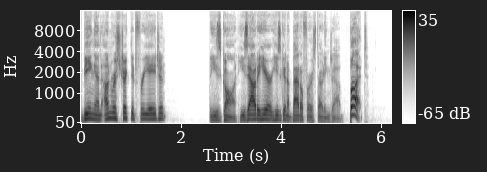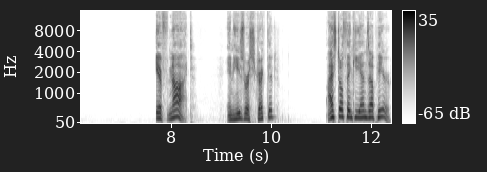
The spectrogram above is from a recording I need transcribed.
being an unrestricted free agent, he's gone. He's out of here. He's going to battle for a starting job. But if not, and he's restricted, I still think he ends up here.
